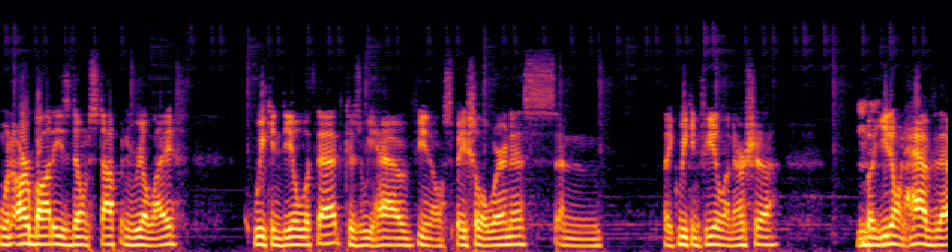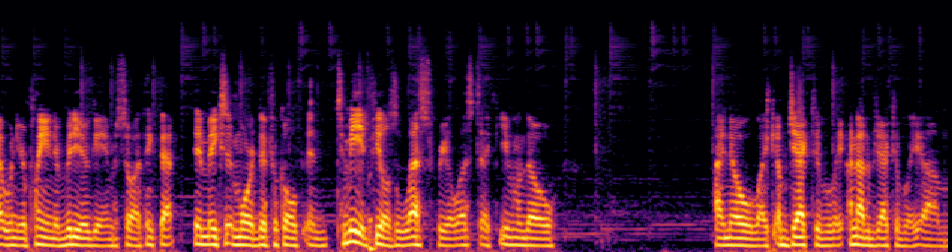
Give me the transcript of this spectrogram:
when our bodies don't stop in real life, we can deal with that because we have you know spatial awareness and like we can feel inertia but Mhm. you don't have that when you're playing a video game so i think that it makes it more difficult and to me it feels less realistic even though i know like objectively uh, not objectively um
